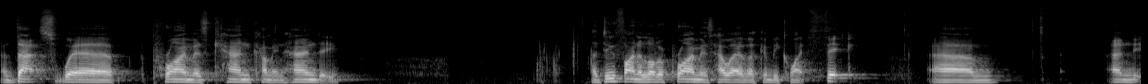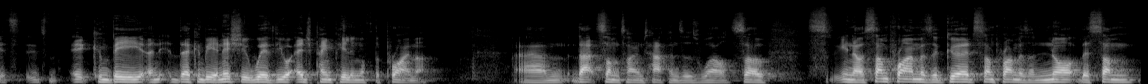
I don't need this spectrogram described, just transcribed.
And that's where primers can come in handy. I do find a lot of primers, however, can be quite thick. Um, and it's, it's, it can be an, there can be an issue with your edge paint peeling off the primer. Um, that sometimes happens as well. So, you know, some primers are good, some primers are not. There's some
